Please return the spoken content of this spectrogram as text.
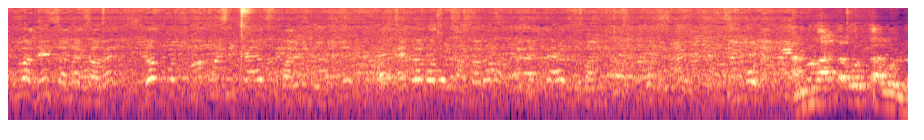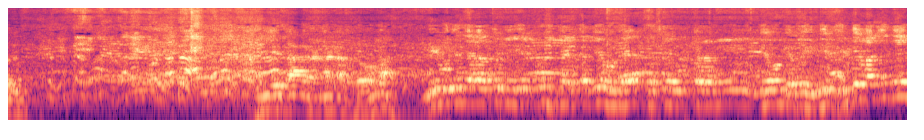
पूरा देश जानना चाह रहा है दस परसेंट से क्या है उसके बारे में बोल दीजिए और हैदराबाद और सातारा बजट क्या है उसके बारे में बस, सिर्फ बोला आणि मग आता बोल काय बोललो म्हणजे जागा नका करू मी उद्या त्याला तुम्ही जे प्रश्न कधी ते लिहून त्याचे उत्तर मी देऊन घेतो हिंदी हिंदी वाचत नाही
